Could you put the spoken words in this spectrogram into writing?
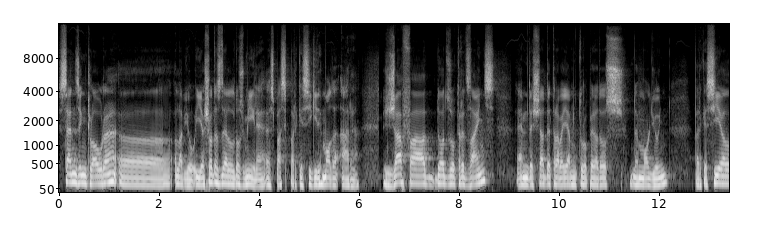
sense incloure eh, l'avió. I això des del 2000, eh, és pas perquè sigui de moda ara. Ja fa 12 o 13 anys hem deixat de treballar amb turoperadors de molt lluny, perquè si el,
